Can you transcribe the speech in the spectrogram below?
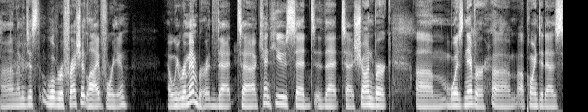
Uh, let me just we'll refresh it live for you. Uh, we remember that uh, Kent Hughes said that uh, Sean Burke um, was never um, appointed as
